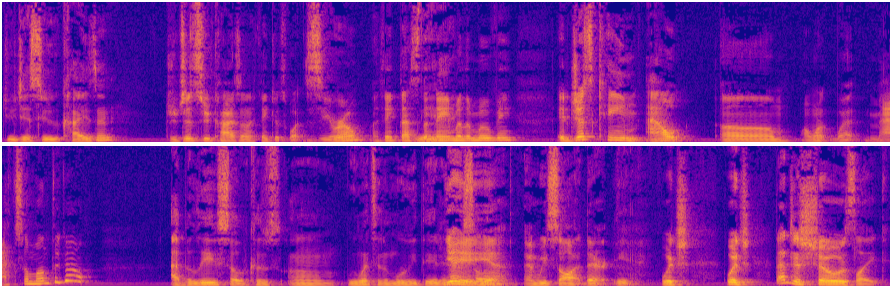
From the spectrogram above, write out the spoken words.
Jujutsu Kaisen. Jujutsu Kaisen, I think it's what zero. I think that's the Yeah. name of the movie. It just came out. Um, I want what max a month ago. I believe so because um, we went to the movie theater. Yeah, yeah, yeah. And we saw it there. Yeah. Which, which that just shows like,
